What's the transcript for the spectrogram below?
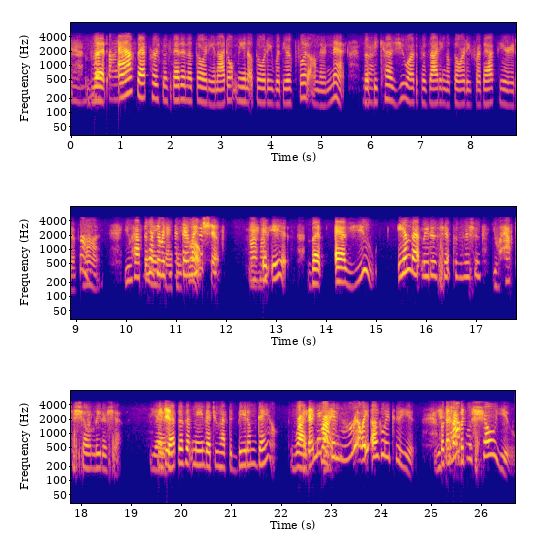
Mhm. But right. as that person set in authority, and I don't mean authority with your foot on their neck, but Right. because you are the presiding authority for that period of Sure. time, you have to They have to respect their control. leadership. Mhm. It is. But as you in that leadership position, you have to show leadership. Yes. And that doesn't mean that you have to beat them down. Right. They may Right. have been really ugly to you, but God right, will show you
